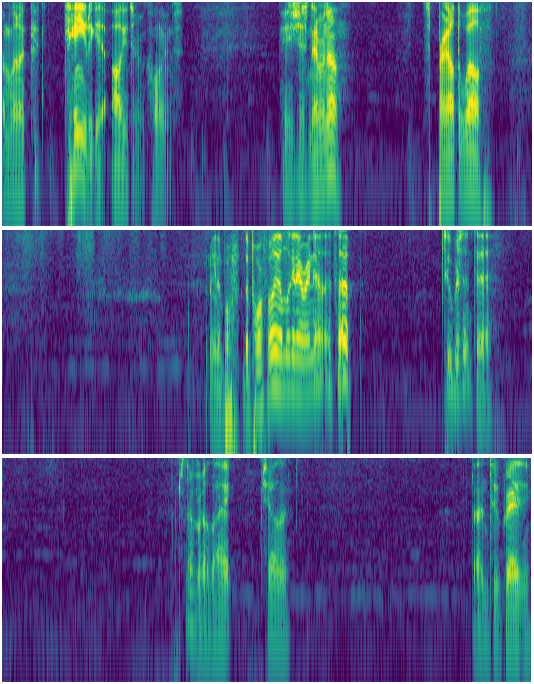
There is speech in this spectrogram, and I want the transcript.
I'm to continue to get all these different coins. Because you just never know. Spread out the wealth. I mean, the, the portfolio I'm looking at right now, it's up 2% today. Something real light, chilling. Nothing too crazy.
